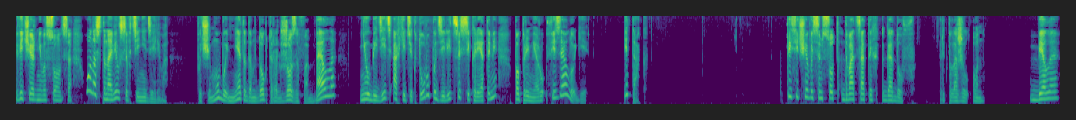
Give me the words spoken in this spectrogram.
вечернего солнца, он остановился в тени дерева. Почему бы методом доктора Джозефа Белла не убедить архитектуру поделиться секретами по примеру физиологии? Итак, 1820-х годов, предположил он. Белая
